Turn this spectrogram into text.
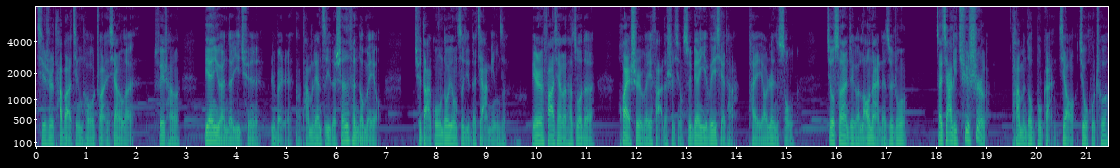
其实他把镜头转向了非常边缘的一群日本人啊，他们连自己的身份都没有，去打工都用自己的假名字。别人发现了他做的坏事、违法的事情，随便一威胁他，他也要认怂。就算这个老奶奶最终在家里去世了，他们都不敢叫救护车，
